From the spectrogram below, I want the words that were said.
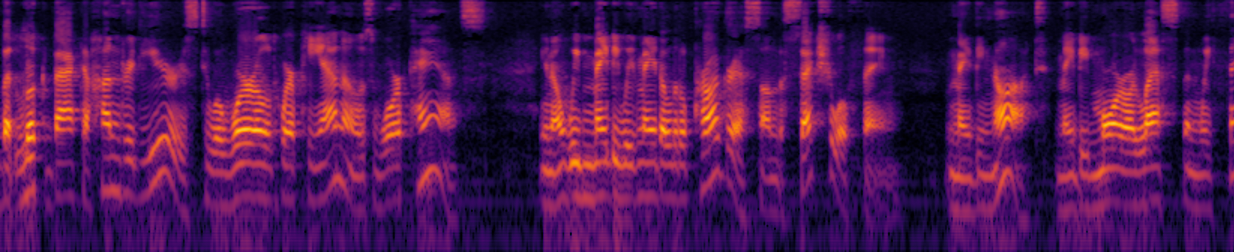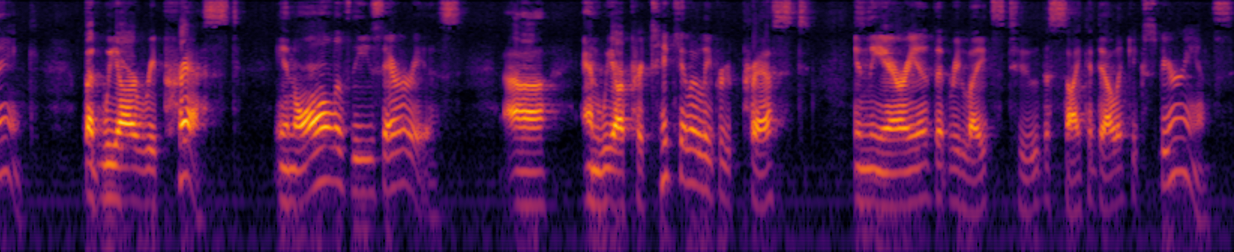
but look back a hundred years to a world where pianos wore pants. You know, we maybe we've made a little progress on the sexual thing, maybe not, maybe more or less than we think, but we are repressed in all of these areas, uh, and we are particularly repressed in the area that relates to the psychedelic experience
